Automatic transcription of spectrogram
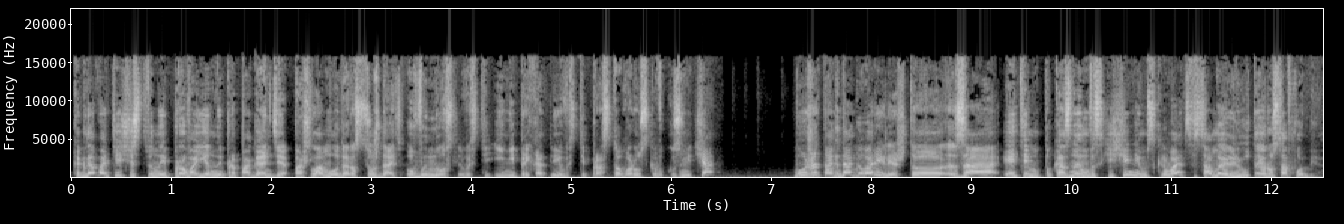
Когда в отечественной провоенной пропаганде пошла мода рассуждать о выносливости и неприхотливости простого русского Кузьмича, мы уже тогда говорили, что за этим показным восхищением скрывается самая лютая русофобия.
